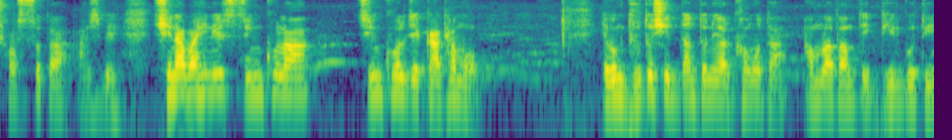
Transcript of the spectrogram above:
স্বচ্ছতা আসবে। সেনাবাহিনীর শৃঙ্খলা, শৃঙ্খল যে কাঠামো এবং দ্রুত সিদ্ধান্ত নেওয়ার ক্ষমতা, আমলাতান্ত্রিক ধীর গতি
